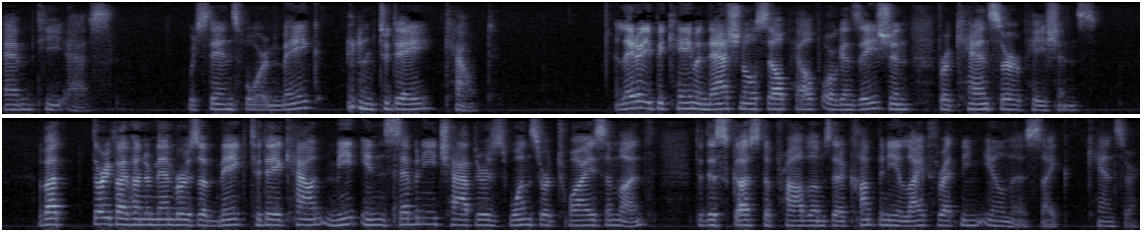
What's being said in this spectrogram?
MTC, which stands for Make Today Count. And later it became a national self-help organization for cancer patients. About 3,500 members of Make Today Count meet in 70 chapters once or twice a month to discuss the problems that accompany life-threatening illness like cancer.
